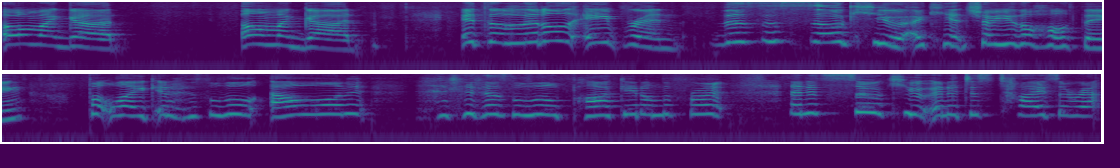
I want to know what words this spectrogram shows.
Oh my god. Oh my god. It's a little apron. This is so cute. I can't show you the whole thing, but like it has a little owl on it and it has a little pocket on the front and it's so cute and it just ties around.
